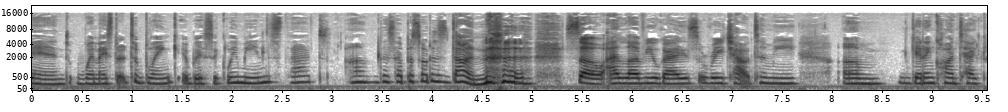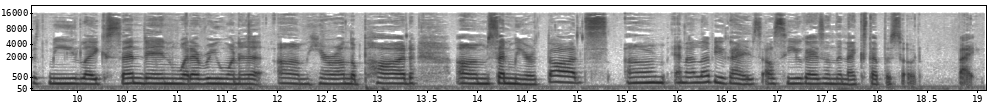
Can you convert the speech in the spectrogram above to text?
And when I start to blink, it basically means that um, this episode is done. so I love you guys. Reach out to me, um, get in contact with me, like send in whatever you want to um, hear on the pod. Um, send me your thoughts. Um, and I love you guys. I'll see you guys in the next episode. Bye.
